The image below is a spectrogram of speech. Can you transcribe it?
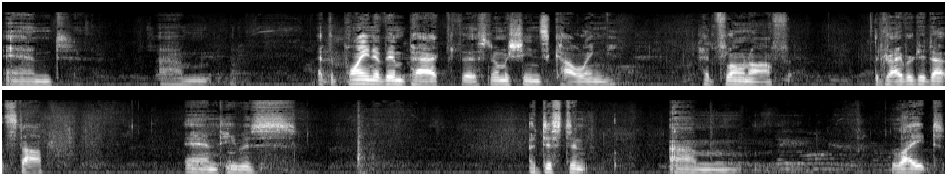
And um, at the point of impact, the snow machine's cowling had flown off. The driver did not stop, and he was a distant um, light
